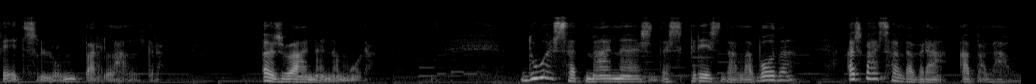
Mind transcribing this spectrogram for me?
fets l'un per l'altre. Es van enamorar. Dues setmanes després de la boda es va celebrar a Palau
